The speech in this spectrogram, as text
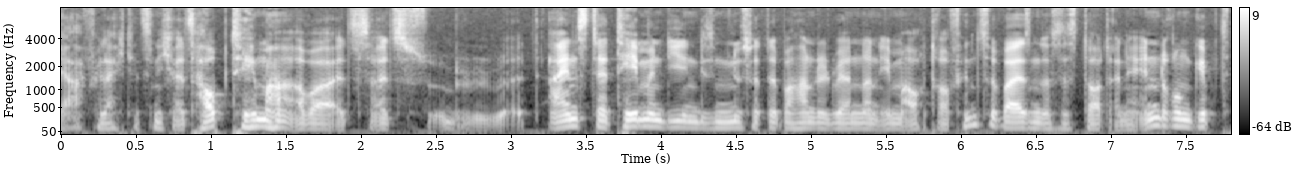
ja, vielleicht jetzt nicht als Hauptthema, aber als, als äh, eins der Themen, die in diesem Newsletter behandelt werden, dann eben auch darauf hinzuweisen, dass es dort eine Änderung gibt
